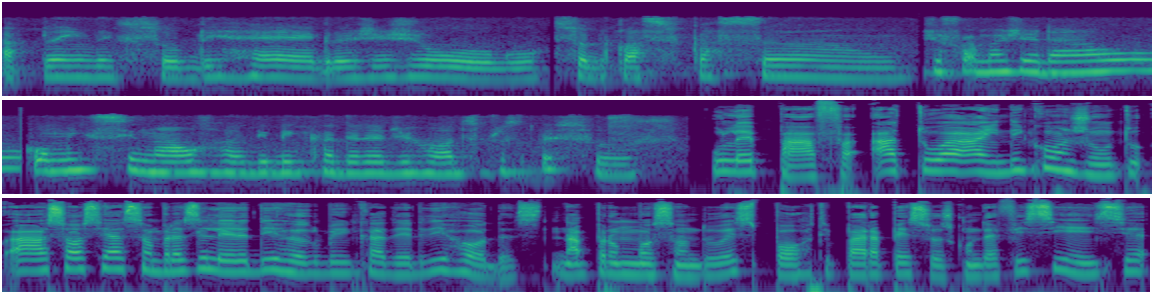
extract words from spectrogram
aprendem sobre regras de jogo, sobre classificação, de forma geral, como ensinar o rugby em cadeira de rodas para as pessoas. O LEPAFA atua ainda em conjunto à Associação Brasileira de Rugby em Cadeira de Rodas, na promoção do esporte para pessoas com deficiência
